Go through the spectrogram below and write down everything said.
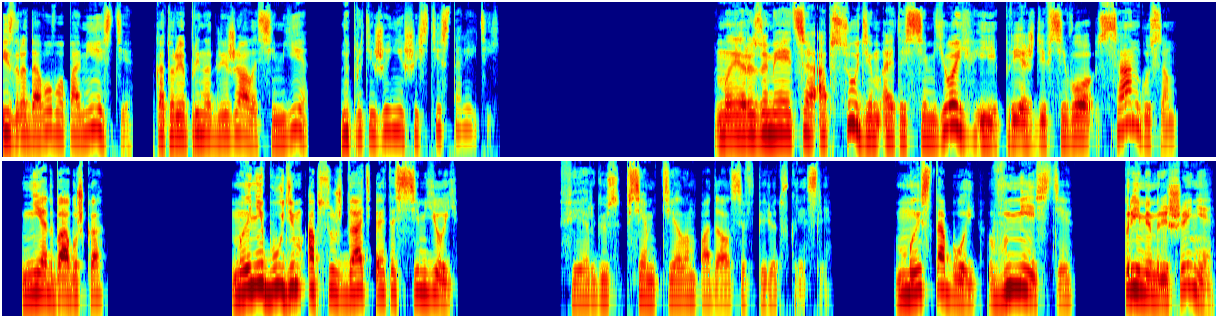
из родового поместья, которое принадлежало семье на протяжении шести столетий? Мы, разумеется, обсудим это с семьей и, прежде всего, с Ангусом. Нет, бабушка. Мы не будем обсуждать это с семьей. Фергюс всем телом подался вперед в кресле. Мы с тобой вместе примем решение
